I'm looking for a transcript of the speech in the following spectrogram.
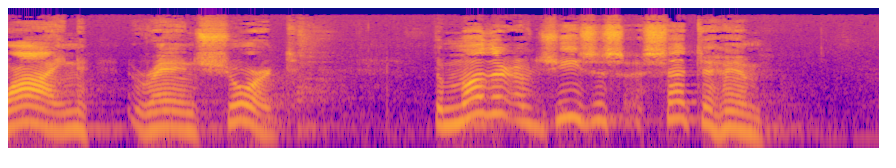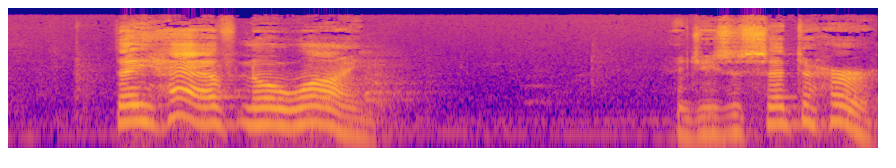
wine ran short, the mother of Jesus said to him, They have no wine. And Jesus said to her,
